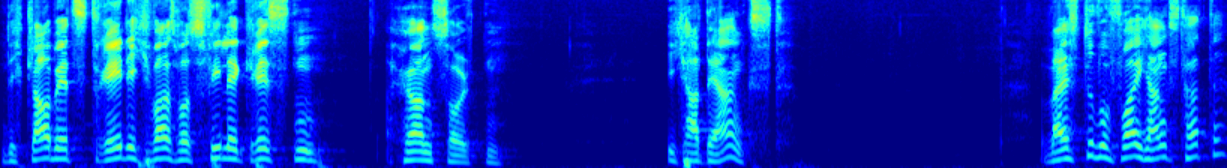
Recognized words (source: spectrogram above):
Und ich glaube, jetzt rede ich was, was viele Christen hören sollten. Ich hatte Angst. Weißt du, wovor ich Angst hatte?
